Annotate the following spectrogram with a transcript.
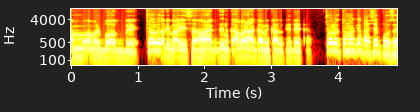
আম্মু আমার বকবে। তাড়াতাড়ি বাড়ি চা আর একদিন আবার আগামী কালকে দেখা। চলো তোমাকে বাসায় পৌঁছে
